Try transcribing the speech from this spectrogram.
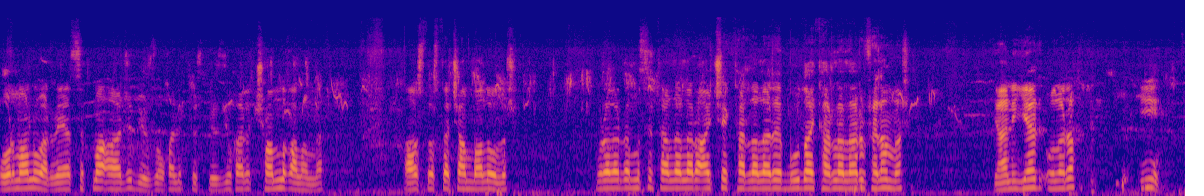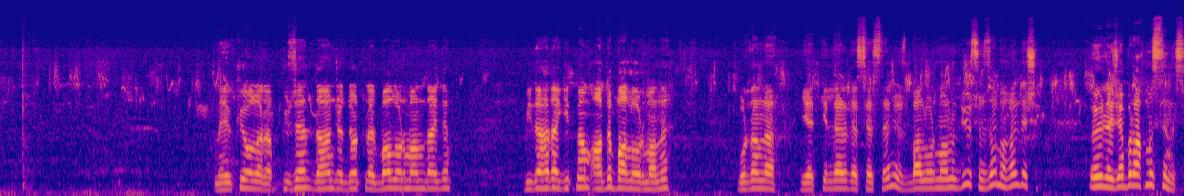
ormanı var veya sıtma ağacı diyoruz. Okaliptüs diyoruz. Yukarı çamlık alanlar. Ağustos'ta çam balı olur. Buralarda mısır tarlaları, ayçiçek tarlaları, buğday tarlaları falan var. Yani yer olarak iyi. Mevki olarak güzel. Daha önce dörtler bal ormanındaydım. Bir daha da gitmem adı bal ormanı. Buradan da yetkililere de sesleniyoruz. Bal ormanı diyorsunuz ama kardeşim öylece bırakmışsınız.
